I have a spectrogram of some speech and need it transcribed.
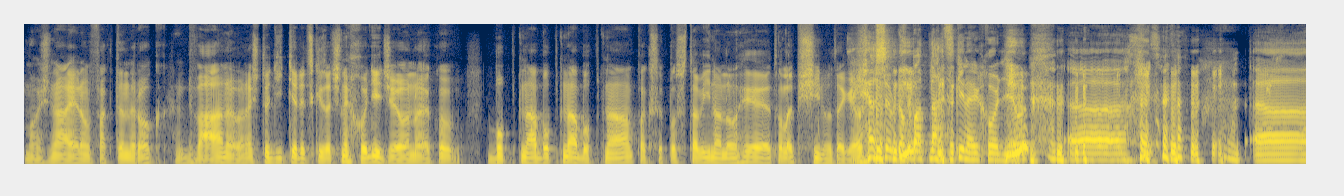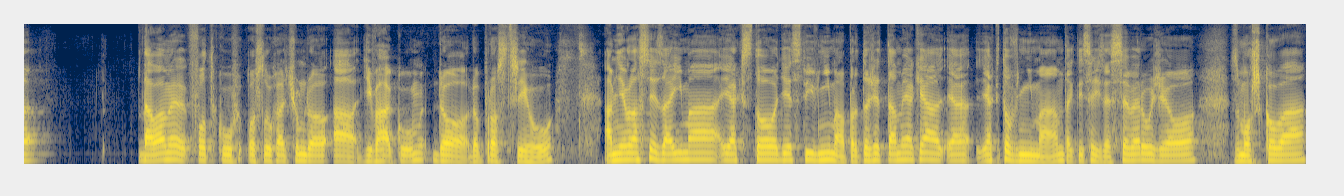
možná jenom fakt ten rok, dva, no, než to dítě vždycky začne chodit, že jo, no jako bobtná, bobtná, bobtná, pak se postaví na nohy a je to lepší, no tak jo. Já jsem do patnáctky nechodil. uh, uh, dáváme fotku posluchačům do, a divákům do, do prostřihu a mě vlastně zajímá, jak z toho dětství vnímal, protože tam, jak, já, jak to vnímám, tak ty jsi ze severu, že jo, z Mořkova,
